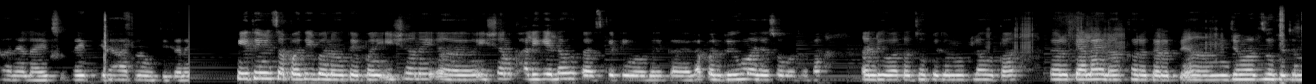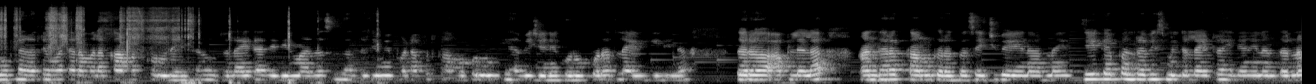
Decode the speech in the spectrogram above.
खाण्यालायक सुद्धा इतकी राहत नव्हती. कारण इथे मी चपाती बनवते पण ईशान ईशान खाली गेला होता स्केटिंग वगैरे करायला पण रिव माझ्यासोबत होता. आणि रिव आता झोपेतून उठला होता. तर त्याला आहे ना खरं तर जेव्हा झोपेतून उठला ना तेव्हा त्याला मला कामच करू द्यायचं नव्हतं. लाइट आलेली. माझं असं झालं की मी पटापट कामं करून घ्यावी जेणेकरून परत लाइट गेली ना तर आपल्याला अंधारात काम करत बसायची वेळ येणार नाही. जे काय पंधरा वीस मिनिटं लाइट राहिली आणि नंतर ना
